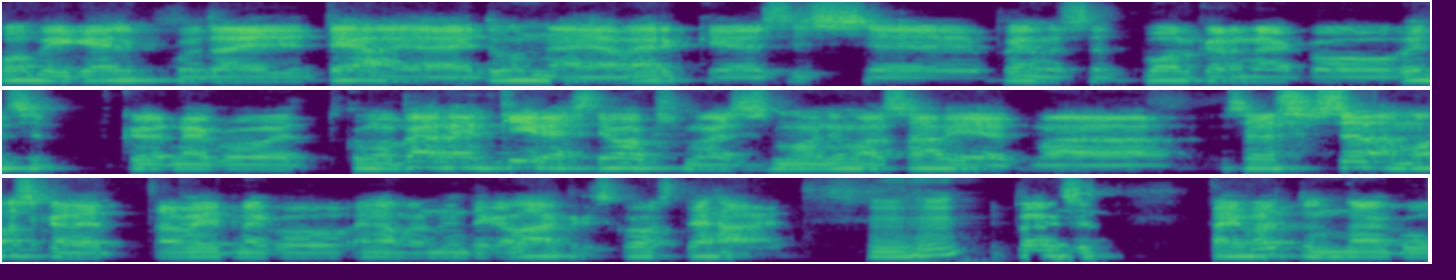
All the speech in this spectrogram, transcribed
Bobby Kelku, ta ei tea ja ei tunne ja värki ja siis eh, põhimõtteliselt Walker nagu ütles, et nagu, et kui ma pean ainult kiiresti jooksma, siis mul on jumal savi, et ma seda ma oskan, et ta võib nagu enam-vähem nendega laagris koos teha, et mm. -hmm. et põhimõtteliselt ta ei võtnud nagu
